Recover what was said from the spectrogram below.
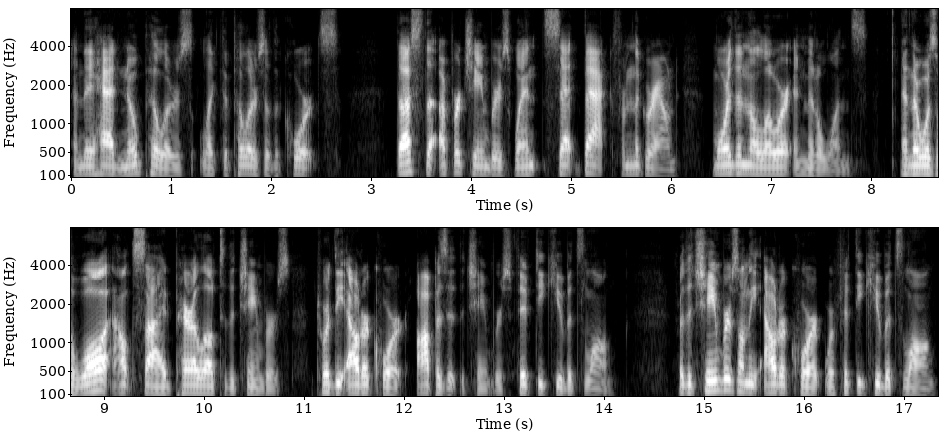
and they had no pillars like the pillars of the courts. Thus the upper chambers went set back from the ground more than the lower and middle ones. And there was a wall outside parallel to the chambers, toward the outer court, opposite the chambers, fifty cubits long. For the chambers on the outer court were fifty cubits long,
